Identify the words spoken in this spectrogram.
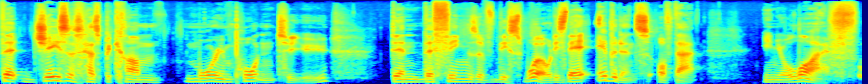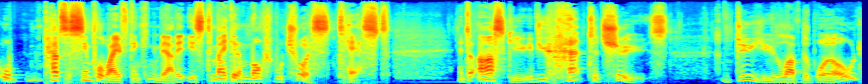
that Jesus has become more important to you than the things of this world. Is there evidence of that? In your life. Or perhaps a simpler way of thinking about it is to make it a multiple choice test and to ask you if you had to choose, do you love the world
